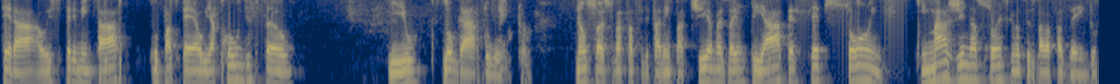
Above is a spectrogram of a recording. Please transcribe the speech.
terá ao experimentar o papel e a condição e o lugar do outro. Não só isso vai facilitar a empatia, mas vai ampliar percepções, imaginações que você estava fazendo.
